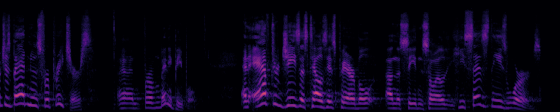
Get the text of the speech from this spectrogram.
which is bad news for preachers and for many people. And after Jesus tells his parable on the seed and soil, he says these words.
